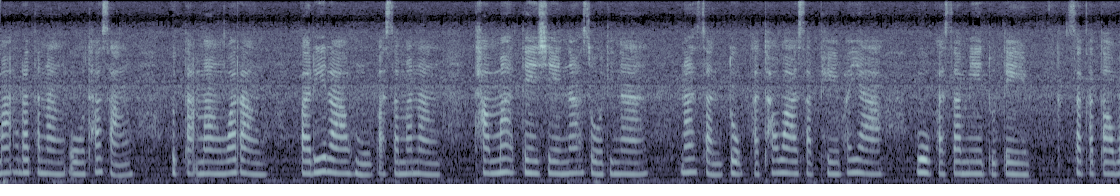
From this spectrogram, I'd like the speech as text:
มรัตนังโอทสัง อุตตมังวรัง ปริราหูปัสมนัง ธรรมเตเชนะโสตินานัสสันตุปัทวาสัพเพพยาวูปัสเมตุเตสกตว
